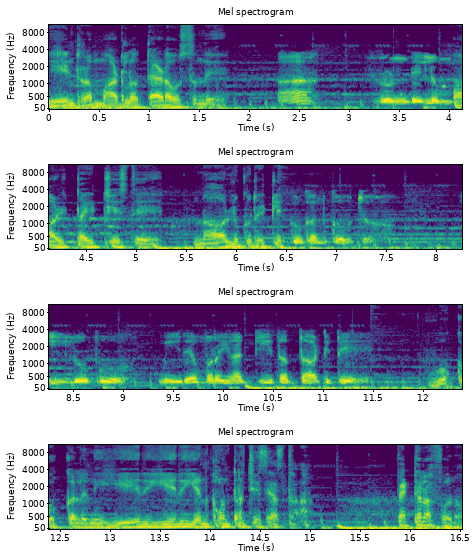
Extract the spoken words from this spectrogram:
ఏంట్రా మాటలో తేడా వస్తుంది? ఆ? రెండేళ్ళు మాల్ టైట్ చేస్తే నాలుగు రెట్లు ఎక్కువ కనుక్కోవచ్చు. ఈ లోపు మీరెవరైనా గీత దాటితే ఒక్కొక్కరిని ఏరి ఏరి ఎన్కౌంటర్ చేసేస్తా. పెట్టరా ఫోను.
